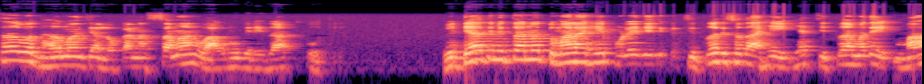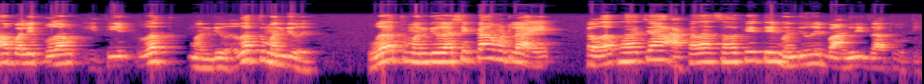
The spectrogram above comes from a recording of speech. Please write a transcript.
सर्व धर्मांच्या लोकांना समान वागणूक दिली जात होती. विद्यार्थी मित्रांनो तुम्हाला हे पुढे जे चित्र दिसत आहे या चित्रामध्ये महाबलीपुरम येथील रथ मंदिर रथ मंदिर रथ मंदिर असे का म्हटलं आहे? तर रथाच्या आकारासारखे ते मंदिरे बांधली जात होती.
